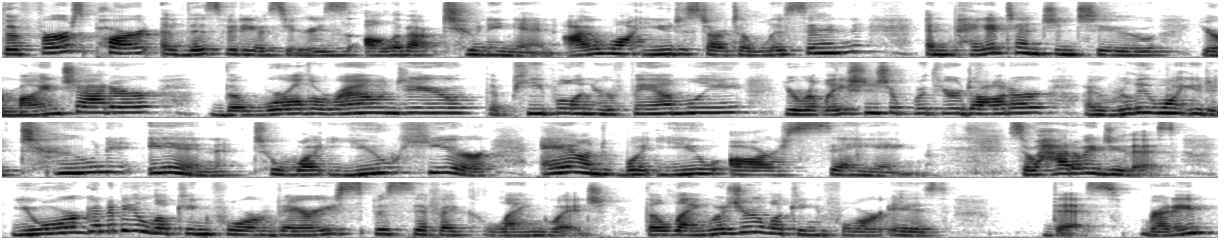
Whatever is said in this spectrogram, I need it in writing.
the first part of this video series is all about tuning in. I want you to start to listen and pay attention to your mind chatter, the world around you, the people in your family, your relationship with your daughter. I really want you to tune in to what you hear and what you are saying. So, how do we do this? You're going to be looking for very specific language. The language you're looking for is this. Ready?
